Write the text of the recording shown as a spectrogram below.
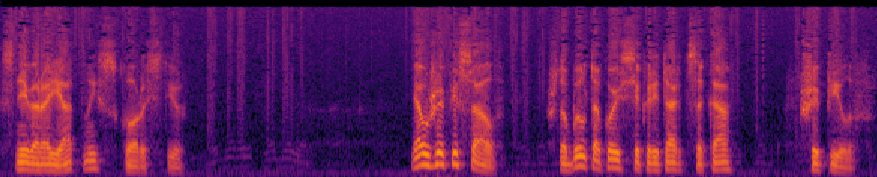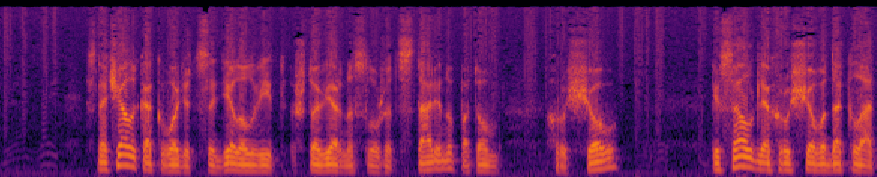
с невероятной скоростью. Я уже писал, что был такой секретарь ЦК Шипилов. Сначала, как водится, делал вид, что верно служит Сталину, потом Хрущеву. Писал для Хрущева доклад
